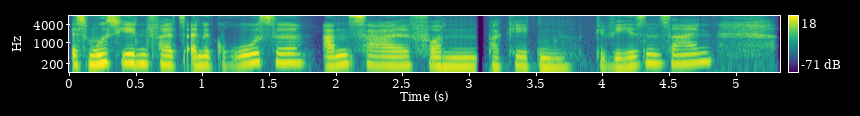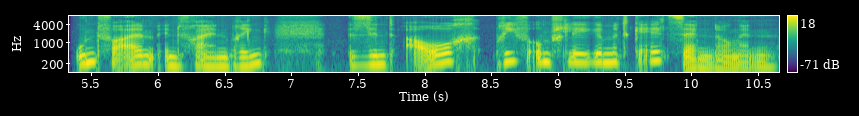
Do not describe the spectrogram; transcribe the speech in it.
Es muss jedenfalls eine große Anzahl von Paketen gewesen sein und vor allem in Freien Brink sind auch Briefumschläge mit Geldsendungen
